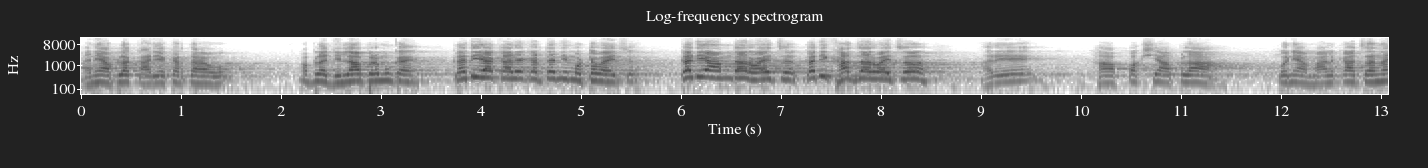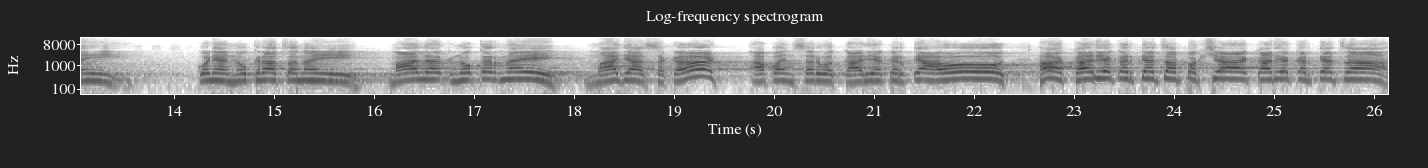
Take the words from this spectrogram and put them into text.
आणि आपला कार्यकर्ता हो आपला जिल्हा प्रमुख आहे. कधी या कार्यकर्त्यांनी मोठं व्हायचं? कधी आमदार व्हायचं? कधी खासदार व्हायचं? अरे हा पक्ष आपला. कोण्या मालकाचा नाही कोण्या नोकराचा नाही मालक नोकर नाही. माझ्या सकट आपण सर्व कार्यकर्ते आहोत. हा कार्यकर्त्याचा पक्ष आहे कार्यकर्त्याचा.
